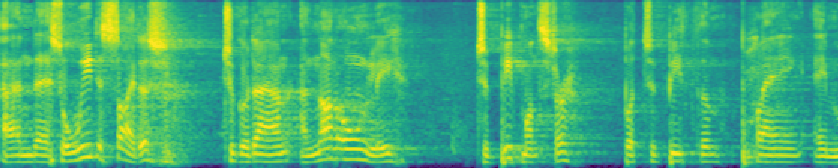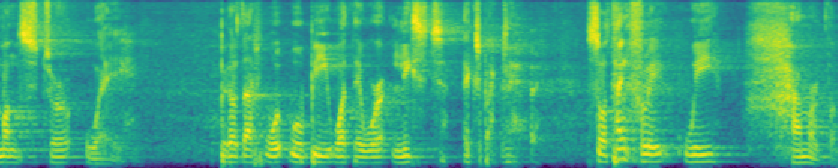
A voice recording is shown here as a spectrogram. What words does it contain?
And uh, so we decided to go down and not only to beat Munster, but to beat them playing a Munster way. Because that will be what they were least expecting. So thankfully, we hammered them.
